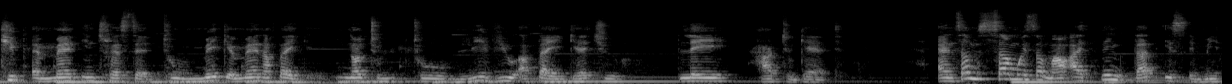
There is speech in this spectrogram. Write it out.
keep a man interested, to make a man after I, not to to leave you after I get you, play hard to get. And some some way somehow I think that is a myth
